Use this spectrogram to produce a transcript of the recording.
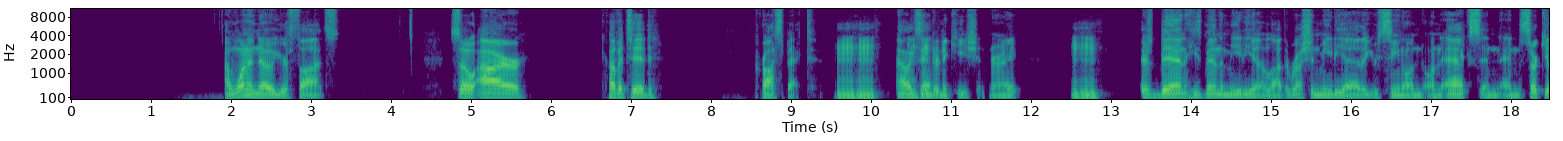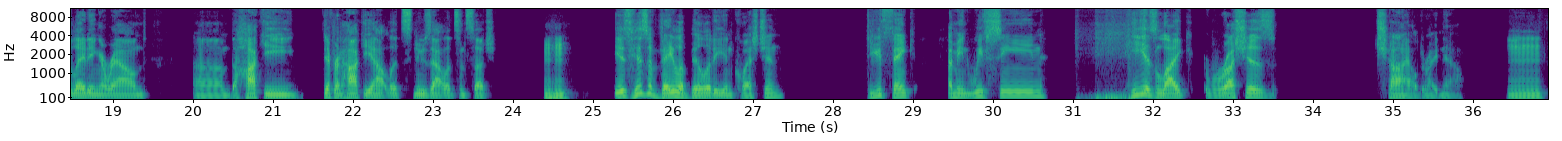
I want to know your thoughts. So, our coveted prospect, mm-hmm. mm-hmm. Alexander mm-hmm. Nikishin, right? There's been he's been in the media a lot, the Russian media that you've seen on on X and and circulating around um, the hockey, different hockey outlets, news outlets, and such. Mm-hmm. Is his availability in question? Do you think? I mean, we've seen he is like Russia's child right now. Mm.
